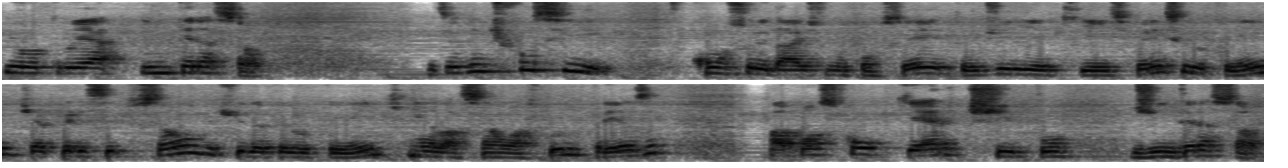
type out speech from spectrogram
e outro é a interação. E se a gente fosse consolidar isso no conceito, eu diria que a experiência do cliente é a percepção obtida pelo cliente em relação à sua empresa após qualquer tipo de interação.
